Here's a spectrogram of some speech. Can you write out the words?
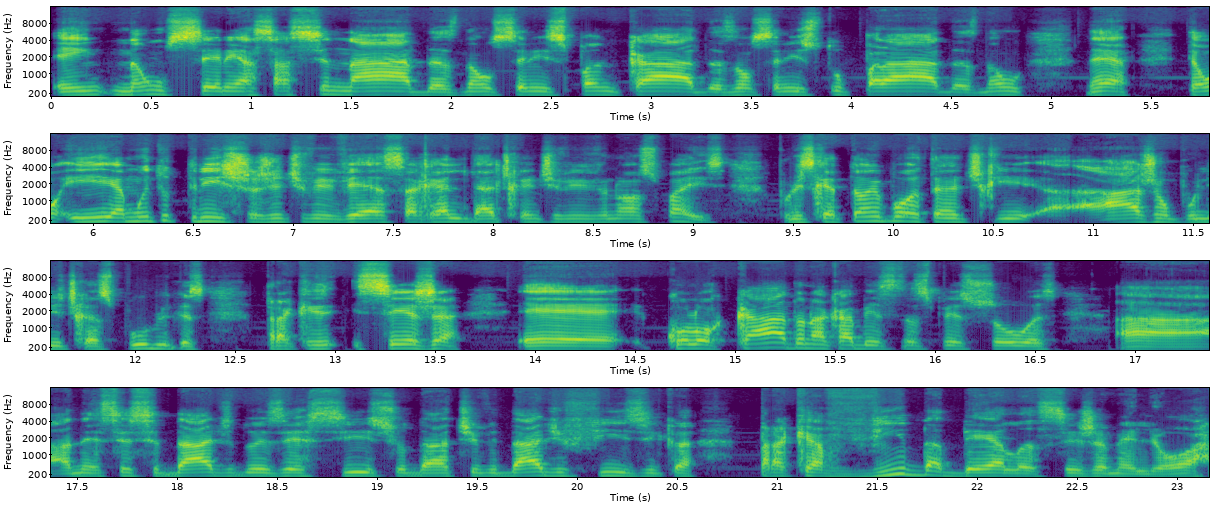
em não serem assassinadas, não serem espancadas, não serem estupradas, não, né? Então, e é muito triste a gente viver essa realidade que a gente vive no nosso país. Por isso que é tão importante que hajam políticas públicas para que seja é, colocado na cabeça das pessoas a, necessidade do exercício, da atividade física, para que a vida delas seja melhor,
